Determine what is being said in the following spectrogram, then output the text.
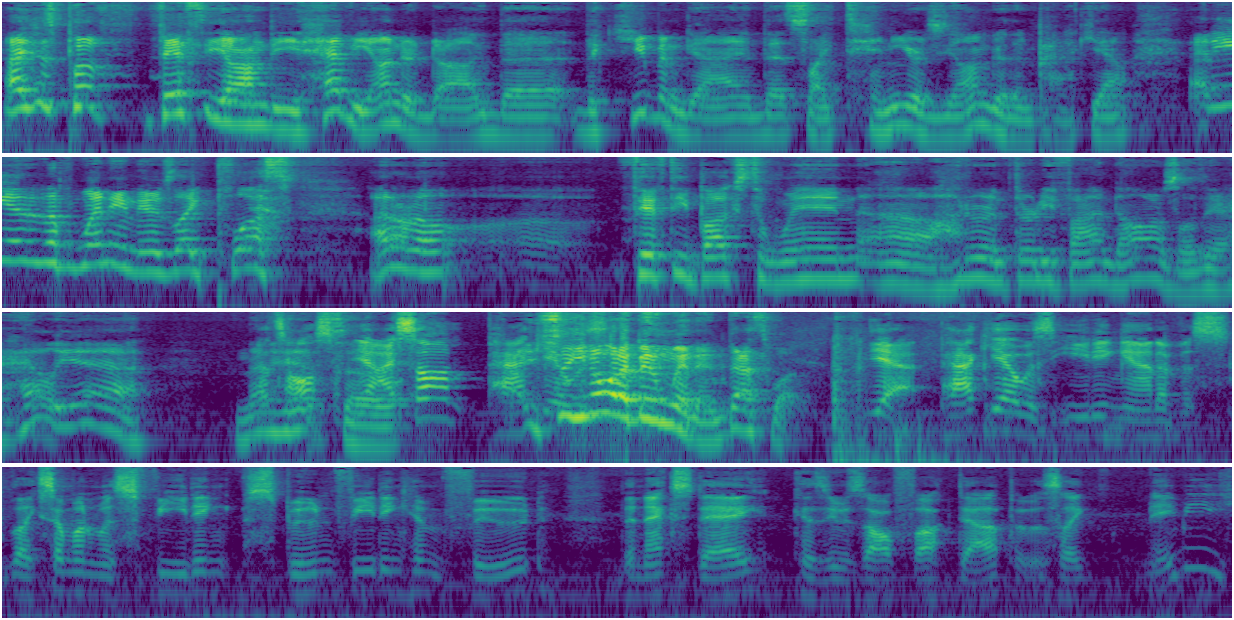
I just put fifty on the heavy underdog, the the Cuban guy that's like ten years younger than Pacquiao, and he ended up winning. It was like plus, I don't know. uh, Fifty bucks to win, uh, one hundred and thirty-five dollars. I was there. Hell yeah, And that's awesome so- yeah I saw Pacquiao So you know what I've been winning. That's what. Yeah, Pacquiao was eating out of a like someone was feeding spoon feeding him food the next day because he was all fucked up. It was like maybe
